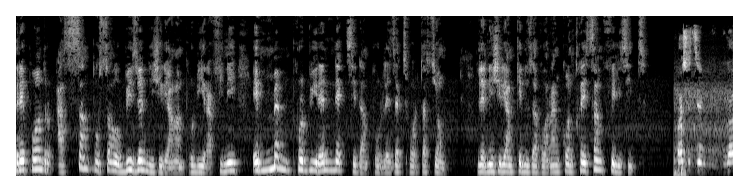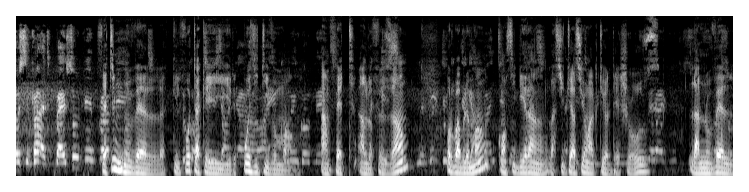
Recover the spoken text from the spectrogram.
répondre à 100% aux besoins nigérians en produits raffinés et même produire un excédent pour les exportations. Les Nigérians que nous avons rencontrés s'en félicitent. C'est une nouvelle qu'il faut accueillir positivement. En fait, en le faisant, probablement considérant la situation actuelle des choses, la nouvelle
